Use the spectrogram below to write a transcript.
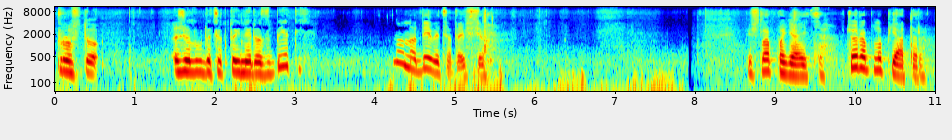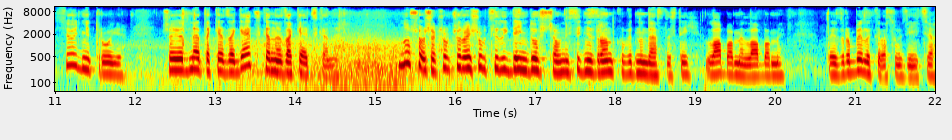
просто желудочок той не розбитий. Ну, вона дивиться та й все. Пішла по яйця. Вчора було п'ятеро, сьогодні троє. Ще й одне таке загецькане, закецькане. Ну що ж, якщо вчора йшов цілий день дощ, а вони сьогодні зранку видно стій лабами, лабами. Та й зробили красу з яйця.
